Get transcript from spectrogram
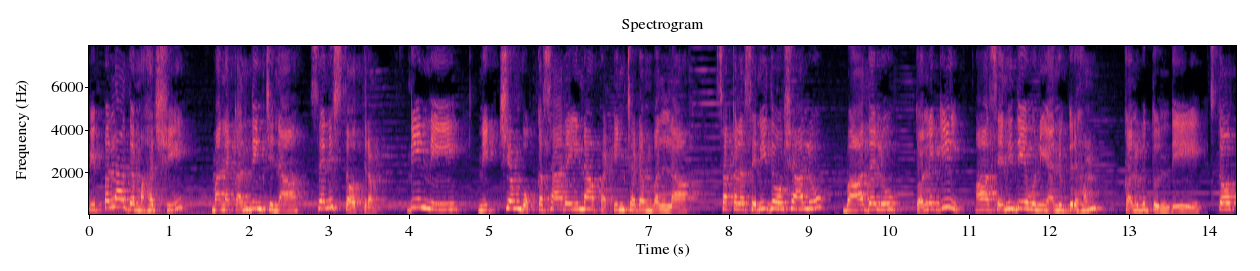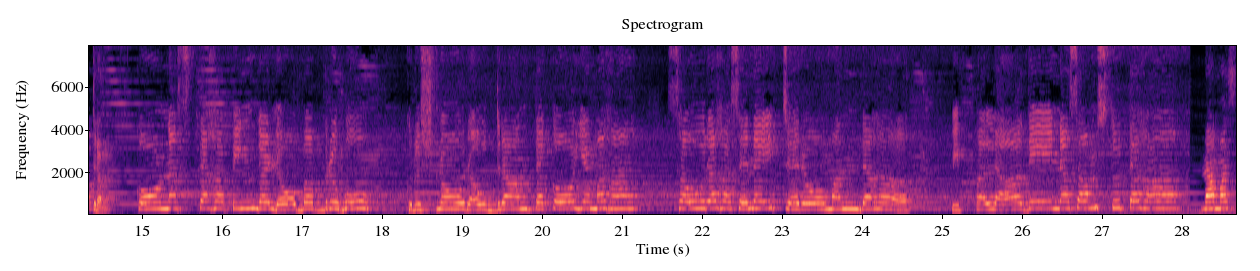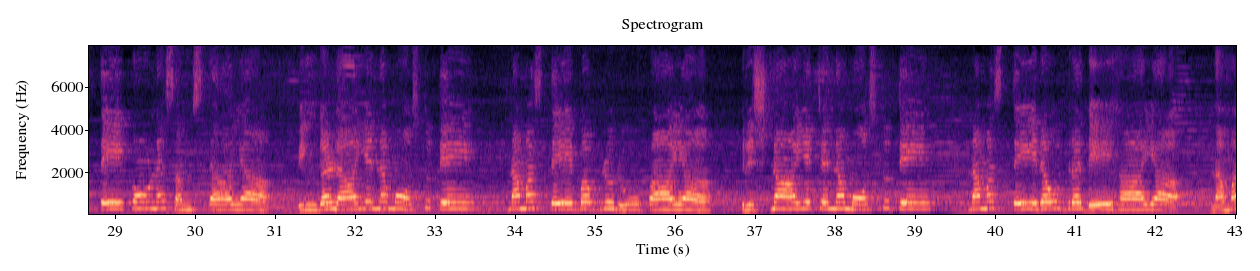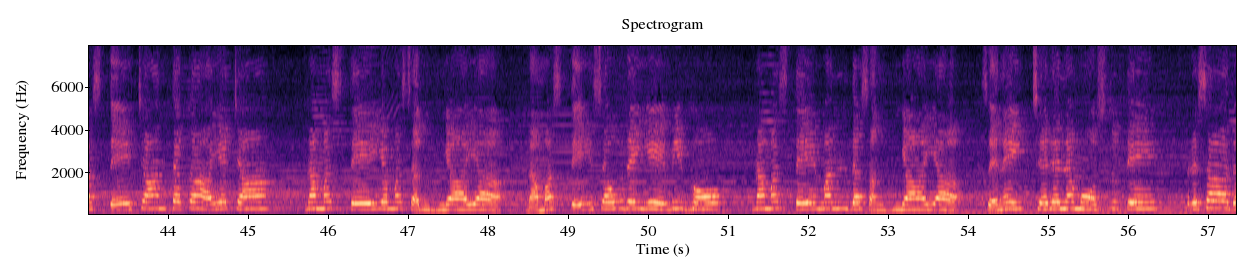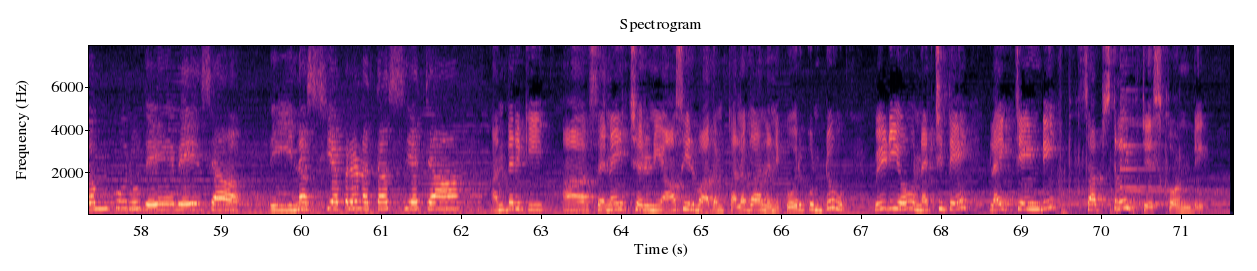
పిప్పలాద మహర్షి మనకందించిన శని స్తోత్రం దీన్ని నిత్యం ఒక్కసారైనా పఠించడం వల్ల సకల శని దోషాలు బాధలు తొలగి ఆ శనిదేవుని అనుగ్రహం కలుగుతుంది. స్తోత్రం. కోణస్థ పింగళో బభ్రుహు కృష్ణో రౌద్రాంతకో యమ సౌర శనైశ్చరో మంద पिप्पलादेन संस्तुतः नमस्ते कोणसंस्थाय पिङ्गलाय नमोऽस्तु ते नमस्ते बभ्रुरूपाय कृष्णाय च नमोऽस्तु ते नमस्ते रौद्रदेहाय नमस्ते चान्तकाय च नमस्ते यमसंज्ञाय नमस्ते सौरये विभो नमस्ते मन्दसंज्ञाय शनैश्चरणमोऽस्तु ప్రసాదం కురు దేవేశ దీనస్య ప్రణతస్య అందరికీ ఆ శనైశ్వరుని ఆశీర్వాదం కలగాలని కోరుకుంటూ వీడియో నచ్చితే లైక్ చేయండి సబ్స్క్రైబ్ చేసుకోండి.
